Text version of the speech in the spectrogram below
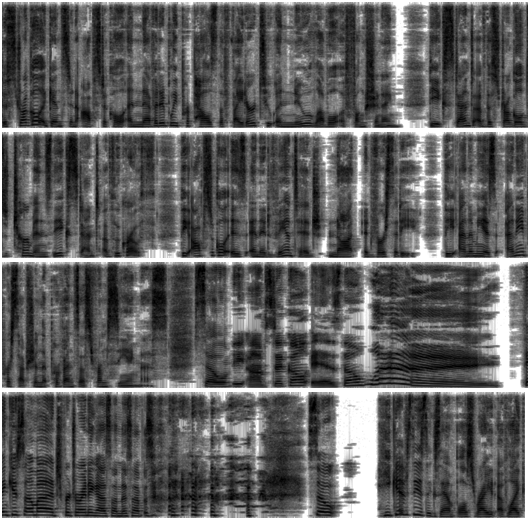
The struggle against an obstacle inevitably propels the fighter to a new level of functioning. The extent of the struggle determines the extent of the growth. The obstacle is an advantage, not adversity. The enemy is any perception that prevents us from seeing this. So the obstacle is the way. Thank you so much for joining us on this episode. so he gives these examples, right, of like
